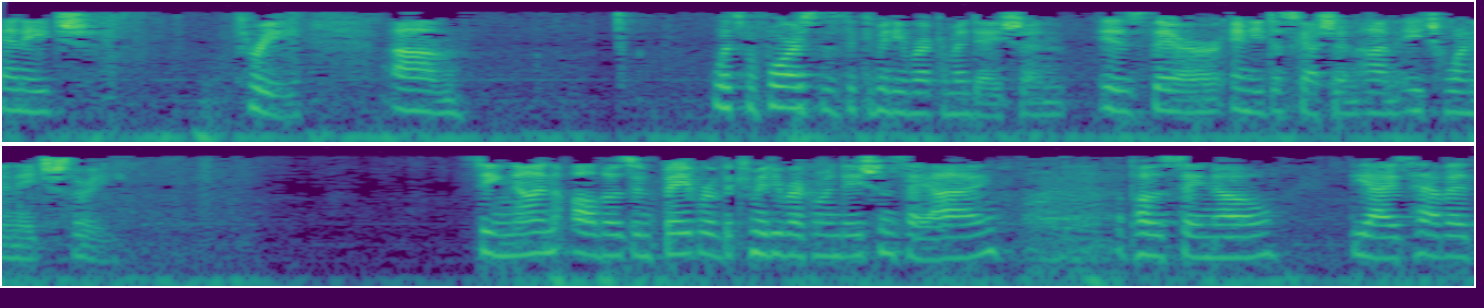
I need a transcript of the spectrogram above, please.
and H3, um, what's before us is the committee recommendation. Is there any discussion on H1 and H3? Seeing none, all those in favor of the committee recommendation say aye. Opposed say no. The ayes have it,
